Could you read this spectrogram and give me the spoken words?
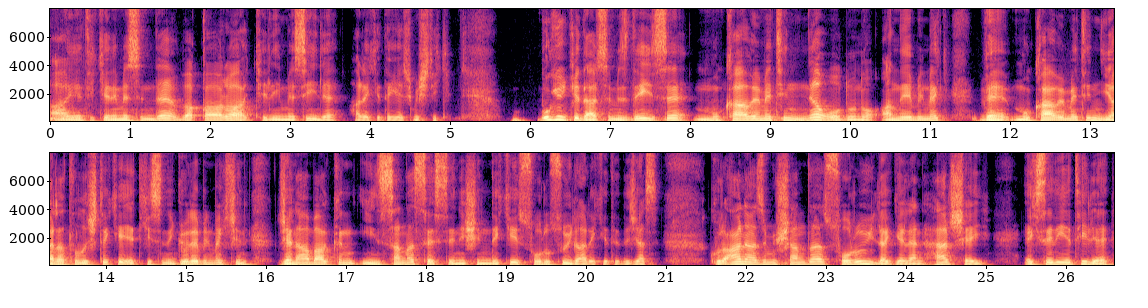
ayeti kerimesinde vakara kelimesiyle harekete geçmiştik. Bugünkü dersimizde ise mukavemetin ne olduğunu anlayabilmek ve mukavemetin yaratılıştaki etkisini görebilmek için Cenab-ı Hakk'ın insana seslenişindeki sorusuyla hareket edeceğiz. Kur'an-ı Azimüşşan'da soruyla gelen her şey ekseriyetiyle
